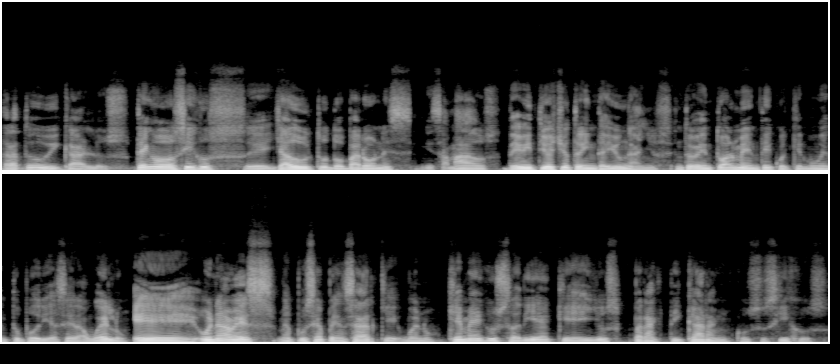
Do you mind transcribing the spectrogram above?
trato de ubicarlos. Tengo dos hijos eh, ya adultos, dos varones, mis amados, de 28 y 31 años. Entonces, eventualmente, en cualquier momento podría ser abuelo. Eh, una vez me puse a pensar que, bueno, ¿qué me gustaría que ellos practicaran con sus hijos?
